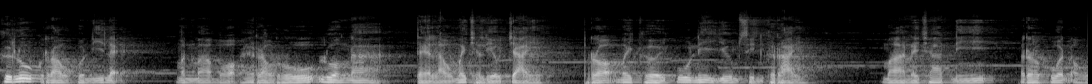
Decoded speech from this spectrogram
คือลูกเราคนนี้แหละ มันมาบอกให้เรารู้ล่วงหน้า แต่เราไม่เฉลียวใจ เพราะไม่เคยกู้หนี้ยืมสินใคร มาในชาตินี้เราควรอโห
